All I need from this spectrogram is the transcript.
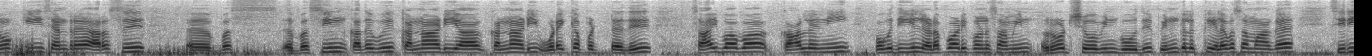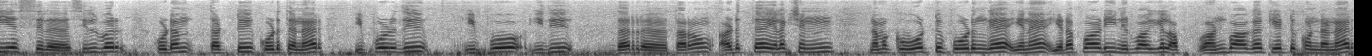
நோக்கி சென்ற அரசு பஸ் பஸ்ஸின் கதவு கண்ணாடியா கண்ணாடி உடைக்கப்பட்டது. சாய்பாபா காலனி பகுதியில் எடப்பாடி பழனிசாமியின் ரோட் ஷோவின் போது பெண்களுக்கு இலவசமாக சிறிய சில்வர் குடம் தட்டு கொடுத்தனர். இப்பொழுது இப்போ இது தர் தரோம். அடுத்த எலெக்ஷன் நமக்கு ஓட்டு போடுங்க என எடப்பாடி நிர்வாகிகள் அப் அன்பாக கேட்டுக்கொண்டனர்.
